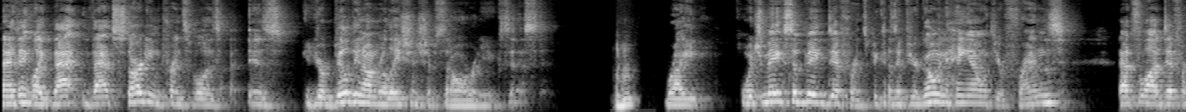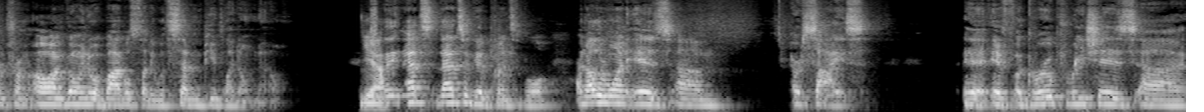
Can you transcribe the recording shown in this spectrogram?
And I think like that that starting principle is is you're building on relationships that already exist. Mhm. Right? Which makes a big difference because if you're going to hang out with your friends, that's a lot different from oh, I'm going to a Bible study with seven people I don't know. Yeah. So I think that's that's a good principle. Another one is um, or size. If a group reaches uh,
